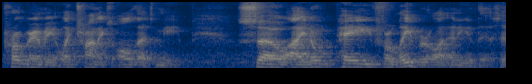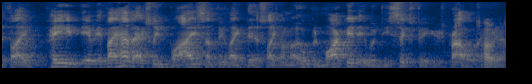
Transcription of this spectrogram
programming, electronics, all that's me. So I don't pay for labor on any of this. If I paid, if, if I had to actually buy something like this, like on the open market, it would be six figures probably. Oh yeah.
